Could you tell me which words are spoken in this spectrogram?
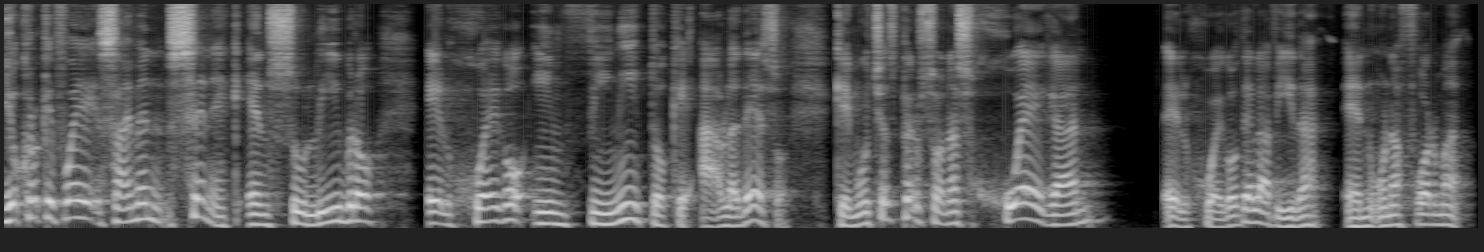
yo creo que fue Simon Sinek en su libro El juego infinito que habla de eso, que muchas personas juegan el juego de la vida en una forma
